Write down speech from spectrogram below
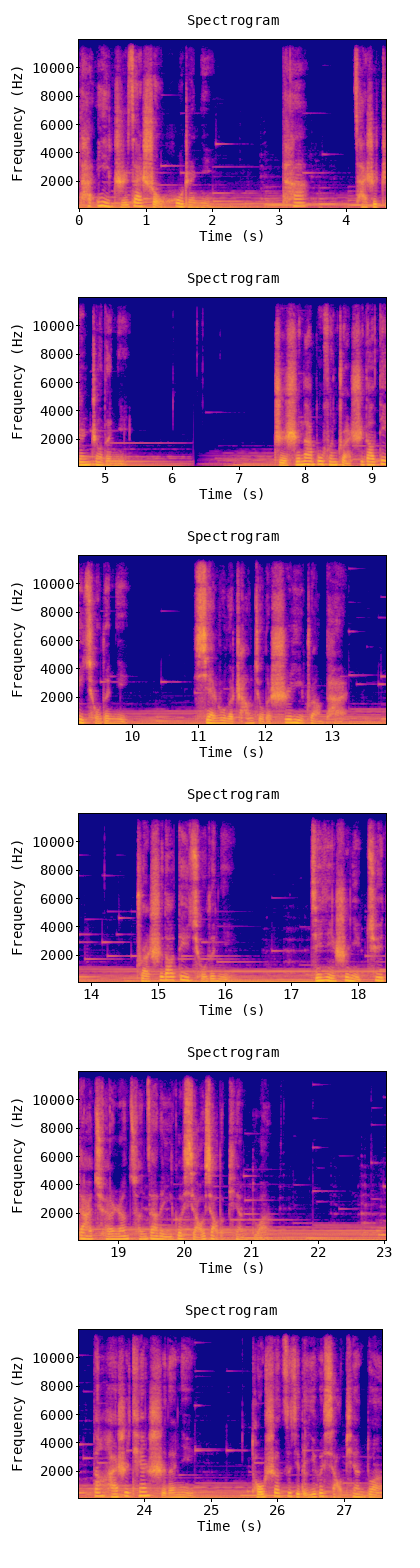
他一直在守护着你，他才是真正的你。只是那部分转世到地球的你，陷入了长久的失忆状态。转世到地球的你，仅仅是你巨大全然存在的一个小小的片段。当还是天使的你，投射自己的一个小片段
